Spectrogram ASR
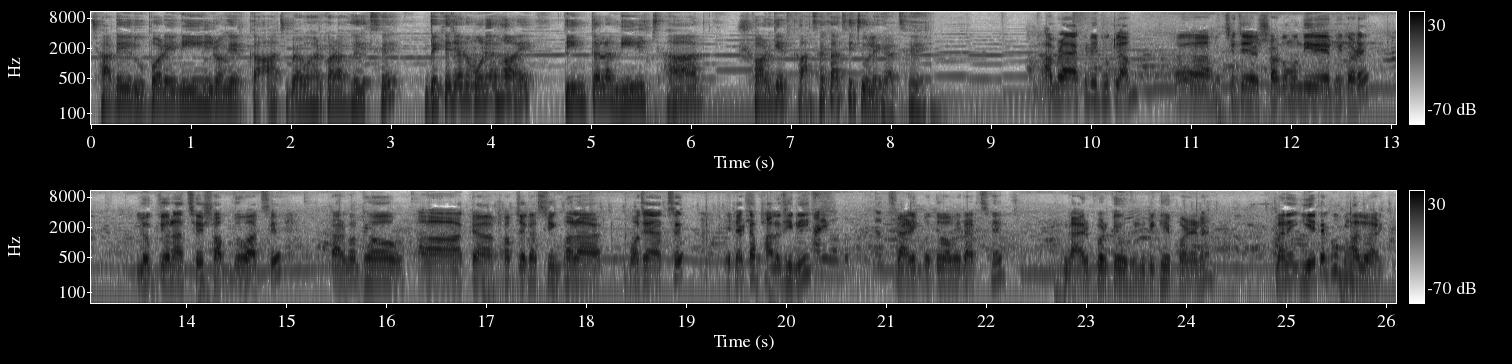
ছাদের উপরে নীল রঙের কাচ ব্যবহার করা হয়েছে। দেখে যেন মনে হয়, তিনতলা নীল ছাদ স্বর্গের কাছাকাছি চলে গেছে। আমরা এখনই ঢুকলাম হচ্ছে যে স্বর্গ মন্দিরের ভিতরে। লোকজন আছে শব্দ আছে। তার মধ্যেও একটা সব জায়গায় শৃঙ্খলা বজায় আছে। এটা একটা ভালো জিনিস। সারিবদ্ধভাবে যাচ্ছে। গায়ের উপর কেউ হুমুটি খেয়ে পড়ে না। মানে ইয়েটা খুব ভালো আর কি।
